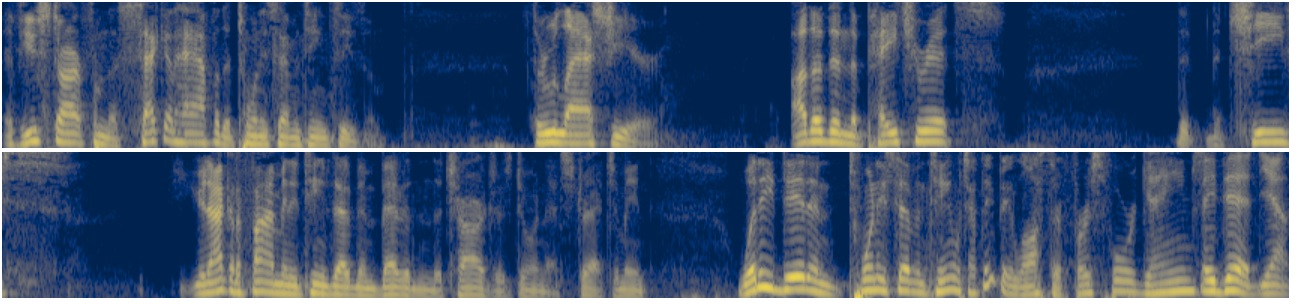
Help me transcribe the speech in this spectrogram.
if you start from the second half of the 2017 season through last year, other than the Patriots, the the Chiefs, you're not going to find many teams that have been better than the Chargers during that stretch. I mean, what he did in 2017, which I think they lost their first four games, They did, yeah.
